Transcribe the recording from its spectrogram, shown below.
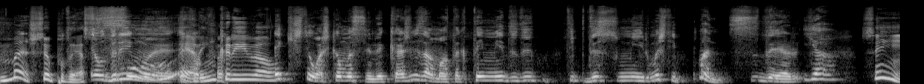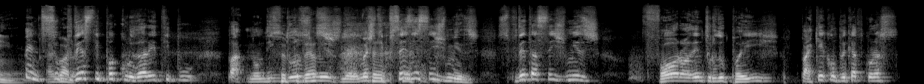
mas se eu pudesse, É o dream, fogo, é? era incrível. É que isto eu acho que é uma cena que às vezes há malta que tem medo de, tipo, de assumir, mas tipo, mano, se der, já. Sim. Man, se Agora, eu pudesse tipo acordar e tipo, pá, não digo Se 12 pudesses- meses, né? mas tipo 6 em 6 meses. Se puder estar 6 meses fora ou dentro do país, pá, que é complicado porque o nosso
